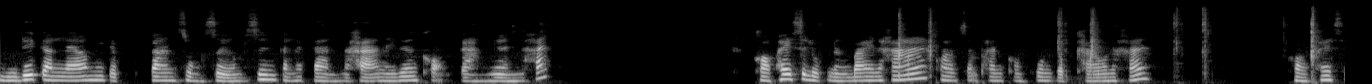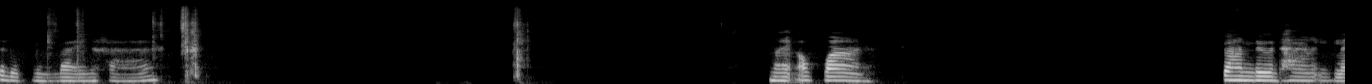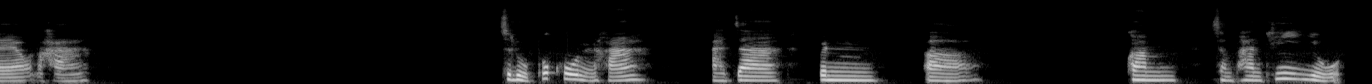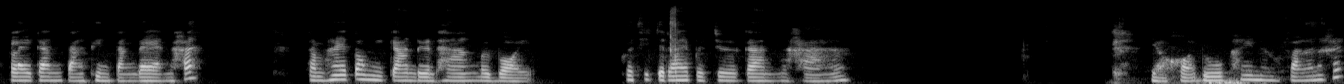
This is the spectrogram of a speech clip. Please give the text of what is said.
อยู่ด้วยกันแล้วมีแต่การส่งเสริมซึ่งกันและกันนะคะ ในเรื่องของการเงินนะคะ ขอให้สรุปหนึ่งใบนะคะ ความสัมพันธ์ของคุณกับเขานะคะ ขอให้สรุปหนึ่งใบนะคะ Nine of Wands การเดินทางอีกแล้วนะคะ สรุปพวกคุณนะคะ อาจจะเป็นความสัมพันธ์ที่อยู่ไกลกันต่างถิ่นต่างแดนนะคะทำให้ต้องมีการเดินทางบ่อยๆ เพื่อที่จะได้ไปเจอกันนะคะ เดี๋ยวขอดูไพ่นางฟ้านะคะ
